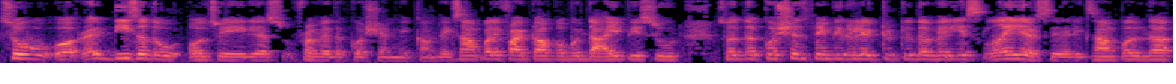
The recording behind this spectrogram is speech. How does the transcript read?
So, uh, right, these are the also areas from where the question may come. For example, if I talk about the IP suite, so the questions may be related to the various layers there. Example, the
